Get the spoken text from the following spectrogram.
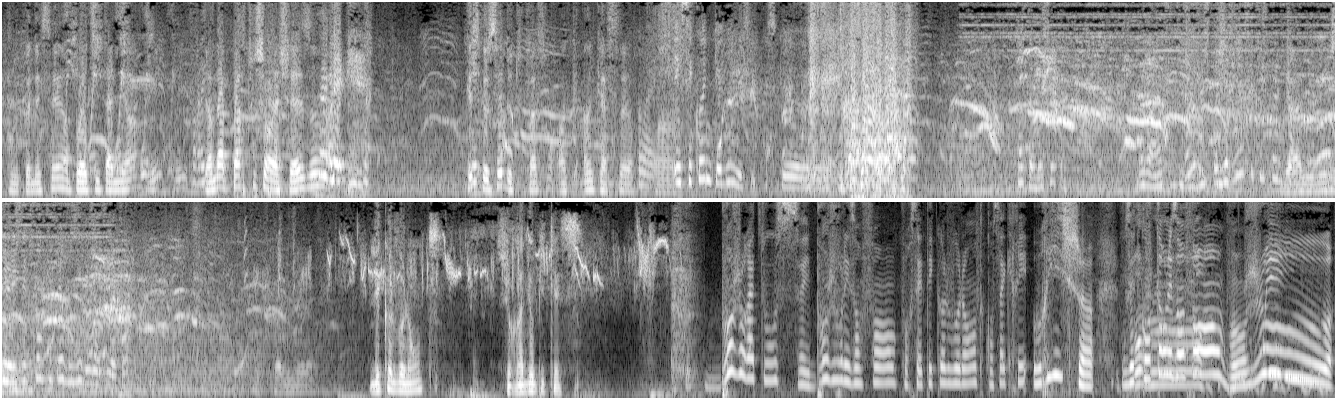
Vous connaissez un poète italien? Oui, oui. Il y en a partout sur la chaise. Qu'est-ce que c'est de toute façon un, un casseur Ouais. Enfin, Et c'est quoi une cagoule aussi Parce que. Toi, t'as bossé, toi. Moi, j'ai rien foutu, j'ai juste J'ai rien foutu, je peux le temps. J'étais trop occupée à vous des ordinateurs. L'école volante sur Radio Piquet. Bonjour à tous et bonjour les enfants pour cette école volante consacrée aux riches. Vous êtes Bonjour. contents les enfants? Bonjour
